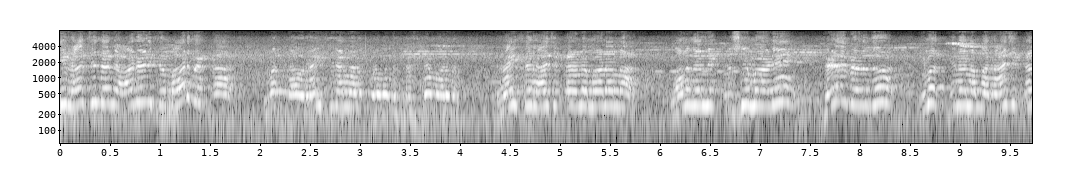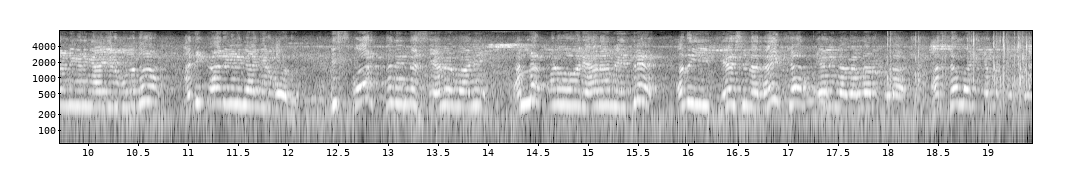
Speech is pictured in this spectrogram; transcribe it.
ಈ ರಾಜ್ಯದಲ್ಲಿ ಆಡಳಿತ ಮಾಡಬೇಕಾ? ಇವತ್ತು ನಾವು ರೈತರೆಲ್ಲರೂ ಕೂಡ ಒಂದು ಪ್ರಶ್ನೆ ಮಾಡಬೇಕು ರೈತ ರಾಜಕಾರಣ ಮಾಡಲ್ಲ, ಹೊಲದಲ್ಲಿ ಕೃಷಿ ಮಾಡಿ ಬೆಳೆ ಬೆಳೆದು ಇವತ್ತಿನ ನಮ್ಮ ರಾಜಕಾರಣಿಗಳಿಗಾಗಿರ್ಬೋದು ಅಧಿಕಾರಿಗಳಿಗಾಗಿರ್ಬೋದು ನಿಸ್ವಾರ್ಥದಿಂದ ಸೇವೆ ಮಾಡಿ ಅನ್ನ ಕೊಡುವವರು ಯಾರಾದ್ರೂ ಇದ್ರೆ ಅದು ಈ ದೇಶದ ರೈತ ಅಂತ ಹೇಳಿ ನಾವೆಲ್ಲರೂ ಕೂಡ ಅರ್ಥ ಮಾಡಿಕೊಳ್ಳಬೇಕು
